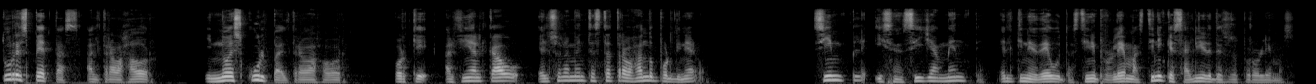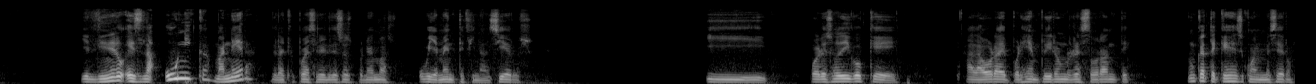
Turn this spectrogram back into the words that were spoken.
tú respetas al trabajador, y no es culpa del trabajador, porque al fin y al cabo él solamente está trabajando por dinero. Simple y sencillamente, él tiene deudas, tiene problemas, tiene que salir de esos problemas. Y el dinero es la única manera de la que puede salir de esos problemas, obviamente financieros. Y por eso digo que a la hora de, por ejemplo, ir a un restaurante, nunca te quejes con el mesero,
